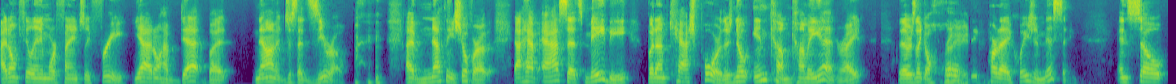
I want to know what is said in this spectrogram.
I don't feel any more financially free. Yeah, I don't have debt, but now I'm just at zero. I have nothing to show for it. I have assets, maybe, but I'm cash poor. There's no income coming in, right? There's like a whole Right. big part of that equation missing. And so,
